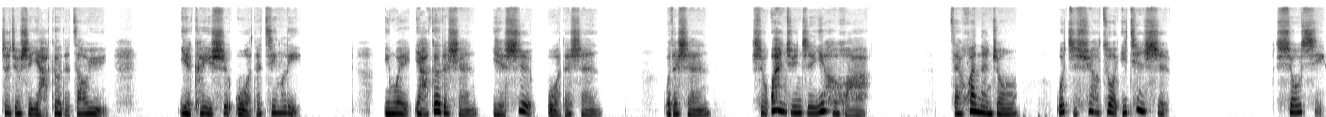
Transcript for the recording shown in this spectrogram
这就是雅各的遭遇。也可以是我的经历，因为雅各的神也是我的神，我的神是万军之耶和华。在患难中，我只需要做一件事：休息。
